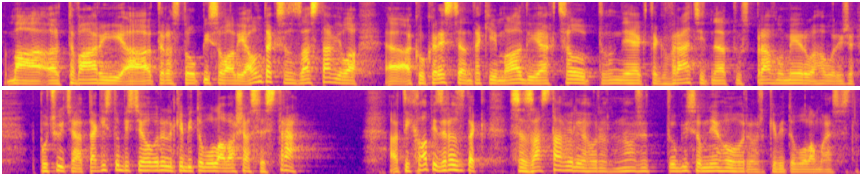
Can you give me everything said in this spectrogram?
má tvary a teraz to opisovali. A on tak sa zastavila e, ako kresťan, taký mladý a chcel to nejak tak vrátiť na tú správnu mieru a hovorí, že počujte, a takisto by ste hovorili, keby to bola vaša sestra? A tí chlapi zrazu tak sa zastavili a hovorili, no, že to by som nehovoril, keby to bola moja sestra.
